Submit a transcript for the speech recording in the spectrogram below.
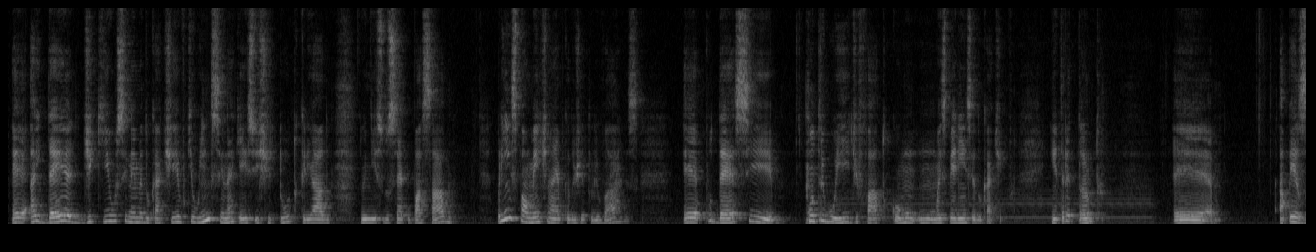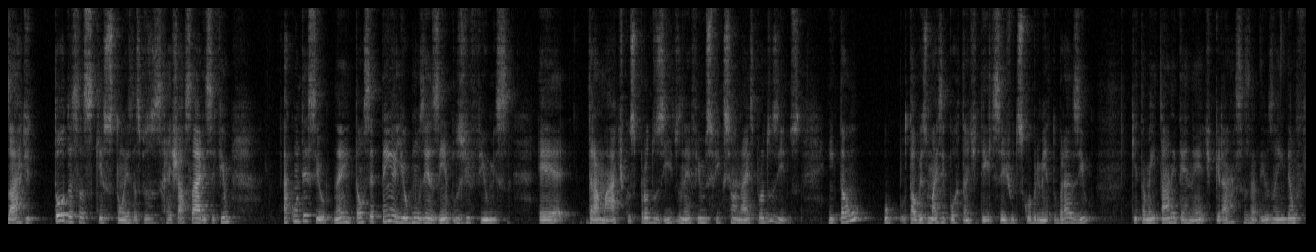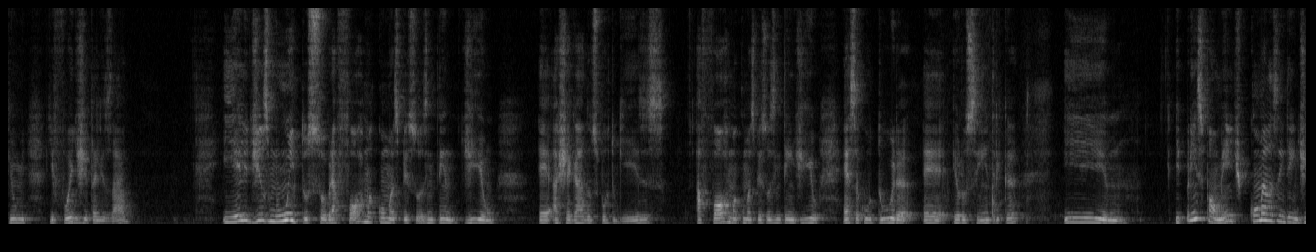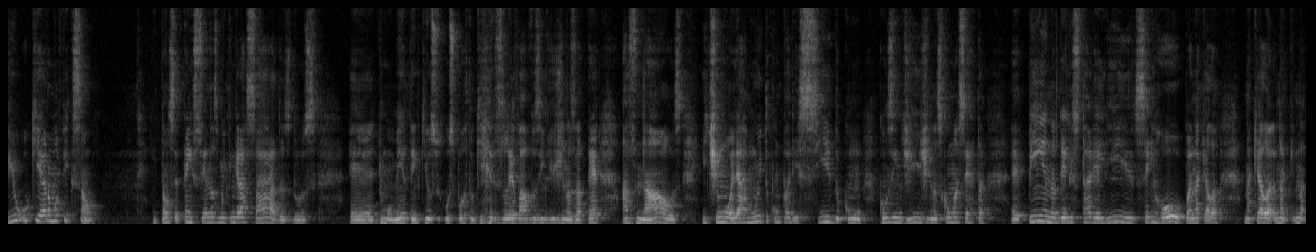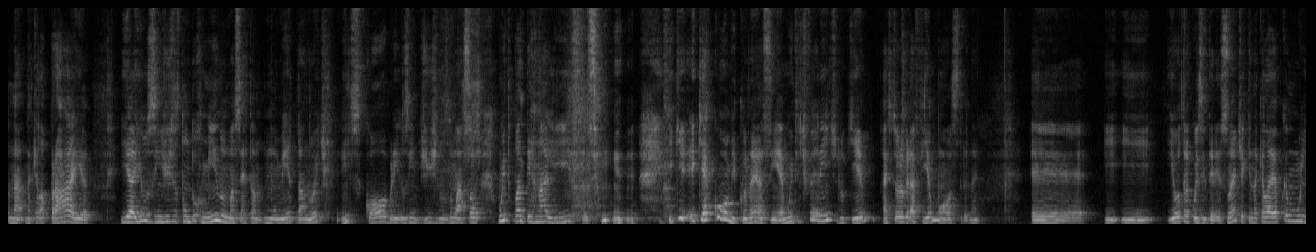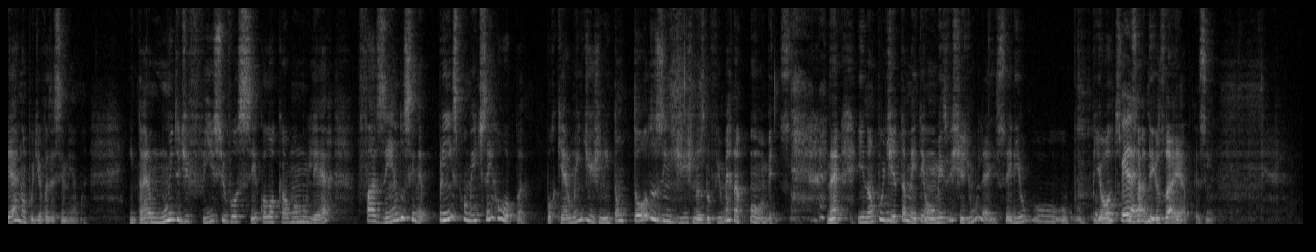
é, a ideia de que o cinema educativo, que o INSE, né, que é esse instituto criado no início do século passado, principalmente na época do Getúlio Vargas, é, pudesse contribuir de fato como uma experiência educativa. Entretanto, é, apesar de todas essas questões das pessoas rechaçarem esse filme, aconteceu. Né? Então você tem ali alguns exemplos de filmes é, dramáticos produzidos, né? filmes ficcionais produzidos. Então, o, talvez o mais importante deles seja o Descobrimento do Brasil, que também está na internet, graças a Deus, ainda é um filme que foi digitalizado. E ele diz muito sobre a forma como as pessoas entendiam é, a chegada dos portugueses, a forma como as pessoas entendiam essa cultura é, eurocêntrica e, e principalmente como elas entendiam o que era uma ficção. Então você tem cenas muito engraçadas dos é, de um momento em que os, os portugueses levavam os indígenas até as naus e tinham um olhar muito comparecido com, com os indígenas, com uma certa é, pena deles estarem ali sem roupa naquela, naquela, na, na, naquela praia. E aí os indígenas estão dormindo num certo momento da noite, eles cobrem os indígenas numa ação muito paternalista, assim, e, que, e que é cômico, né? Assim, é muito diferente do que a historiografia mostra, né? É, e, e, e outra coisa interessante é que naquela época mulher não podia fazer cinema. Então era muito difícil você colocar uma mulher fazendo cinema, principalmente sem roupa, porque era uma indígena. Então todos os indígenas do filme eram homens, né? E não podia também ter homens vestidos de mulher. Isso seria o, o, o pior dos pesadelos da época, assim.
